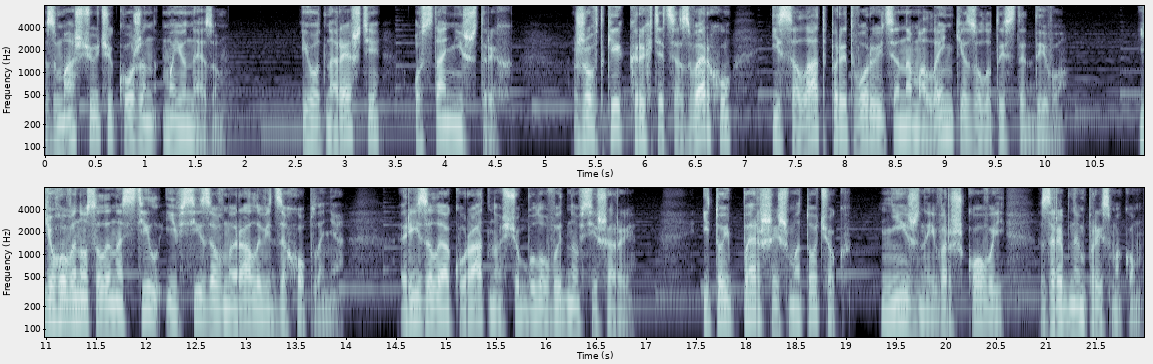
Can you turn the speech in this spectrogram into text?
змащуючи кожен майонезом. І от нарешті останній штрих. Жовтки крихтяться зверху, і салат перетворюється на маленьке золотисте диво. Його виносили на стіл, і всі завмирали від захоплення, різали акуратно, щоб було видно всі шари. І той перший шматочок, ніжний, вершковий, з рибним присмаком,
